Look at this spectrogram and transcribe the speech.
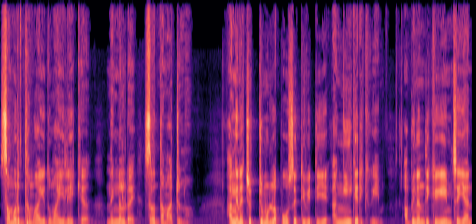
സമൃദ്ധമായതുമായിലേക്ക് നിങ്ങളുടെ ശ്രദ്ധ മാറ്റുന്നു. അങ്ങനെ ചുറ്റുമുള്ള പോസിറ്റിവിറ്റിയെ അംഗീകരിക്കുകയും അഭിനന്ദിക്കുകയും ചെയ്യാൻ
